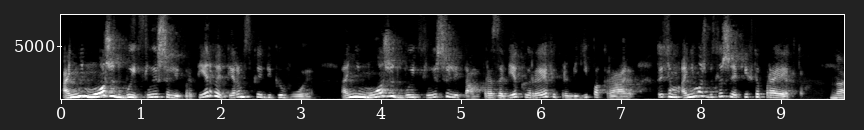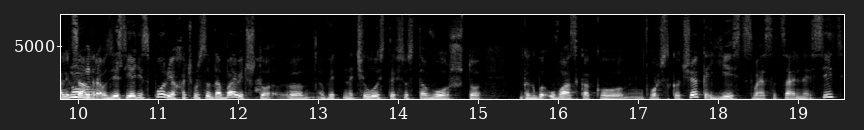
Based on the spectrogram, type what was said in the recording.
Они, может быть, слышали про первое пермское беговое, они, может быть, слышали там про забег РФ и про беги по краю. То есть они, может быть, слышали о каких-то проектах. На, Александра, вот... вот здесь я не спорю, я хочу просто добавить, что э, ведь началось-то все с того, что как бы у вас, как у творческого человека, есть своя социальная сеть,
